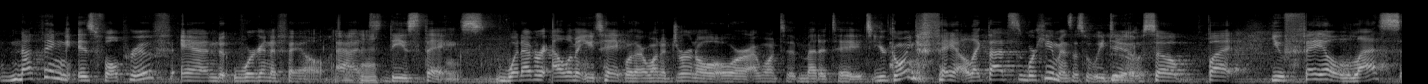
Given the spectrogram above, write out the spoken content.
nothing is foolproof, and we're gonna fail at Mm-hmm. these things. Whatever element you take, whether I want to journal or I want to meditate, you're going to fail. Like that's we're humans. That's what we do. So, but you fail less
